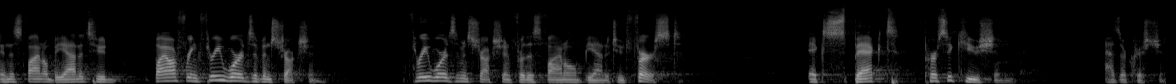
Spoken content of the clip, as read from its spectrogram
in this final beatitude by offering three words of instruction. Three words of instruction for this final beatitude. First, expect persecution as a Christian.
